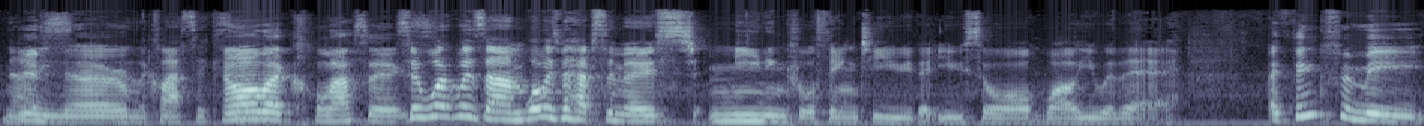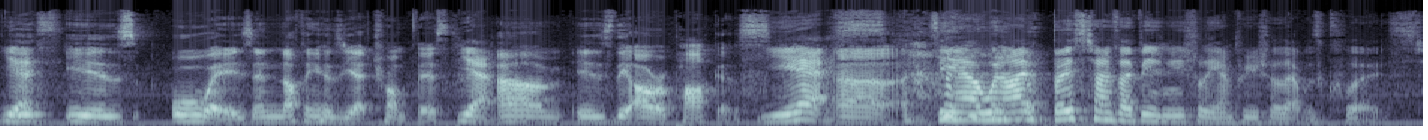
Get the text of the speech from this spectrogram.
Nice. you know, And the classics. all the classics. So what was um what was perhaps the most meaningful thing to you that you saw while you were there? I think for me, Yes. it is always, and nothing has yet trumped this. Yeah. um, is the Ara Pacis. Yes. Uh, so yeah, when I both times I've been in Italy, I'm pretty sure that was closed.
